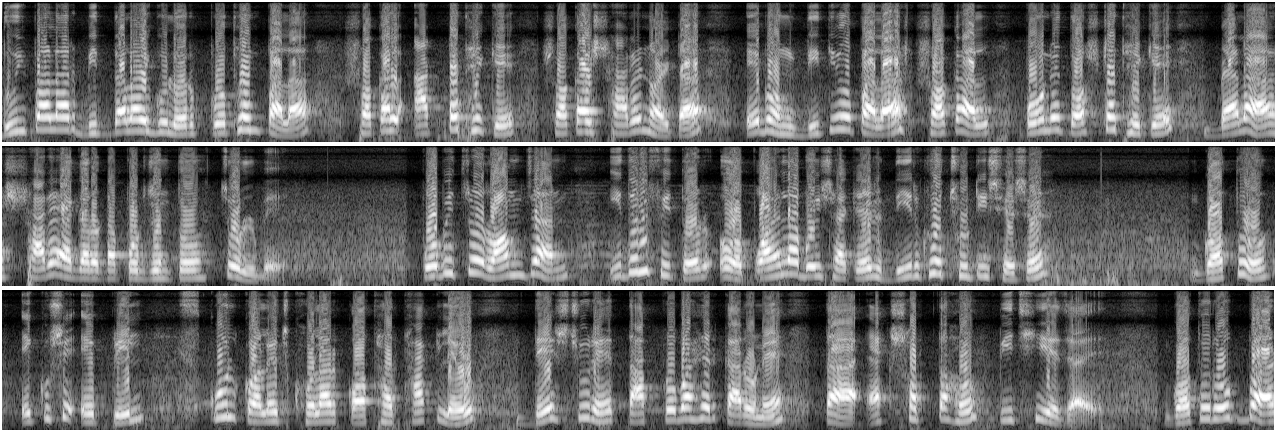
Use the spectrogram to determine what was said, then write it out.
দুই পালার বিদ্যালয়গুলোর প্রথম পালা সকাল আটটা থেকে সকাল সাড়ে নয়টা এবং দ্বিতীয় পালা সকাল পৌনে দশটা থেকে বেলা সাড়ে এগারোটা পর্যন্ত চলবে। পবিত্র রমজান, ঈদুল ফিতর ও পয়লা বৈশাখের দীর্ঘ ছুটি শেষে গত একুশে এপ্রিল স্কুল কলেজ খোলার কথা থাকলেও দেশজুড়ে তাপপ্রবাহের কারণে তা এক সপ্তাহ পিছিয়ে যায়। গত রোববার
